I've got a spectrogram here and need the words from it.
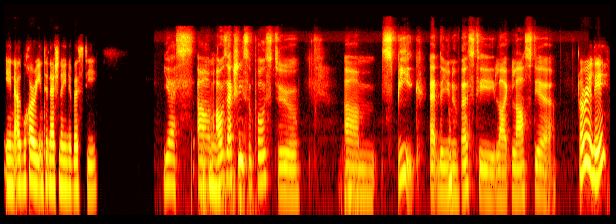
in Al Bukhari International University. Yes, um, I Mm. was actually supposed to um, speak at the Mm. university like last year. Oh, really?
